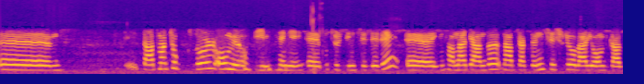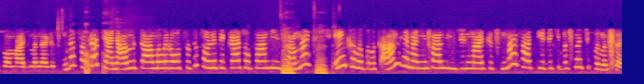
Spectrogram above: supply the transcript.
E, dağıtmak çok zor olmuyor diyeyim hani e, bu tür zincirleri. E, insanlar bir anda ne yapacaklarını şaşırıyorlar yoğun bir gaz bombardımanı arasında. Fakat yani anlık dağılmalar olsa da sonra tekrar toplandı insanlar. Evet, evet. En kalabalık an hemen insan zincirinin arkasından saat 1'deki basın açıklaması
